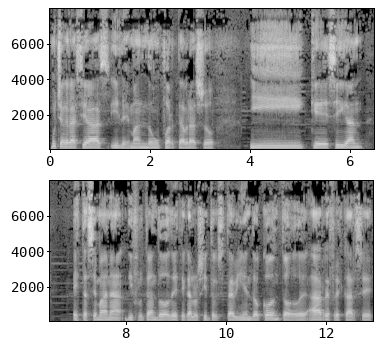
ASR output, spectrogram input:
Muchas gracias y les mando un fuerte abrazo y que sigan esta semana disfrutando de este calorcito que se está viniendo con todo, eh, a refrescarse.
